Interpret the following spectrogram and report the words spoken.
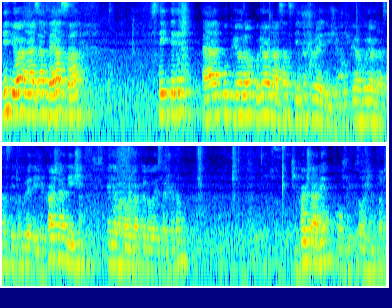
Ne diyor? Eğer sen beyazsan state'lerin eğer bu piyonu buraya oynarsan state'in şuraya değişir. Bu piyonu buraya oynarsan state'in buraya değişir. Kaç tane değişik eleman olacaktır dolayısıyla şunun? Kaç tane? 18 oynayan taş.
